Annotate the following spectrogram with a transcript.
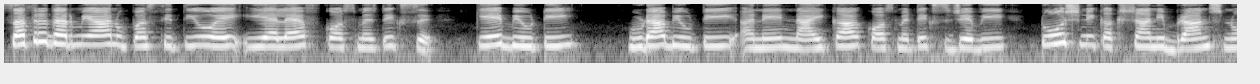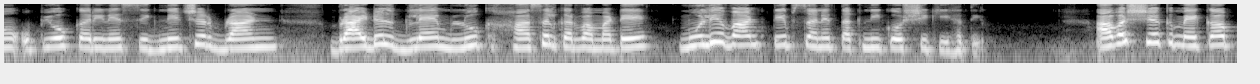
સત્ર દરમિયાન ઉપસ્થિતિઓએ ઈએલએફ કોસ્મેટિક્સ કે બ્યુટી હુડા બ્યુટી અને નાયકા કોસ્મેટિક્સ જેવી ટોચની કક્ષાની બ્રાન્ડ્સનો ઉપયોગ કરીને signature brand bridal glam look હાંસલ કરવા માટે મૂલ્યવાન ટિપ્સ અને તકનીકો શીખી હતી. આવશ્યક મેકઅપ,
